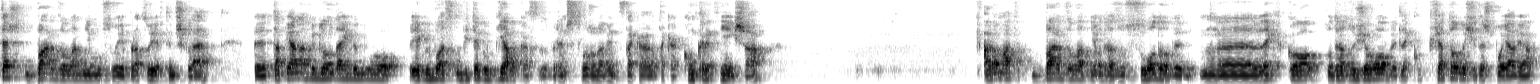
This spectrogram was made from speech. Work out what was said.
Też bardzo ładnie musuje, pracuje w tym szkle. Ta piana wygląda jakby, było, jakby była z ubitego białka wręcz stworzona, więc taka, taka konkretniejsza. Aromat bardzo ładnie od razu słodowy, lekko od razu ziołowy, lekko kwiatowy się też pojawia.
